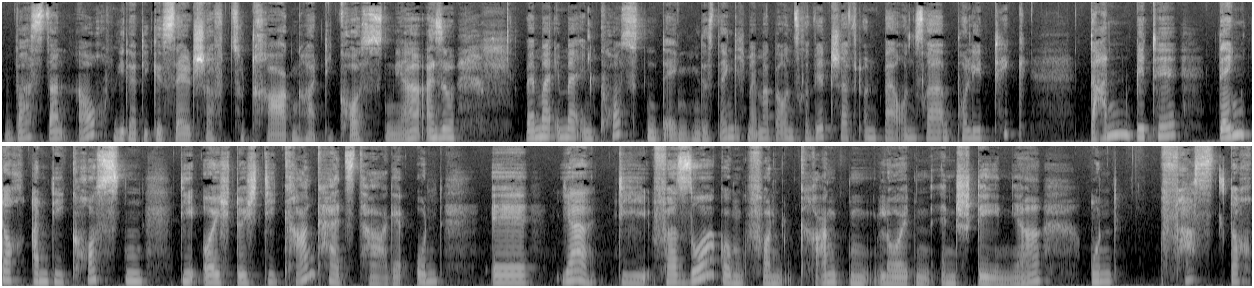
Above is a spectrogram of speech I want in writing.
was dann auch wieder die Gesellschaft zu tragen hat, die Kosten, ja. Also, wenn wir immer in Kosten denken, das denke ich mir immer bei unserer Wirtschaft und bei unserer Politik, dann bitte denkt doch an die Kosten, die euch durch die Krankheitstage und äh, ja, die Versorgung von kranken Leuten entstehen, ja, und fasst doch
